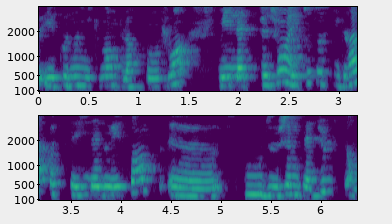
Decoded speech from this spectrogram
économiquement de leur conjoint. Mais la situation, elle est tout aussi grave quand il s'agit d'adolescentes ou de jeunes adultes en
